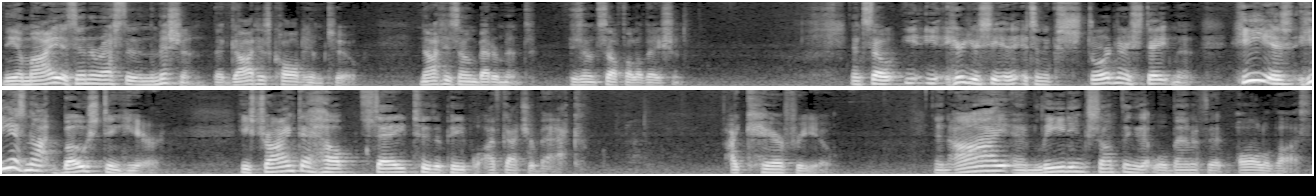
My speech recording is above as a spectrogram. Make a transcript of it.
Nehemiah is interested in the mission that God has called him to, not his own betterment, his own self elevation. And so here you see it's an extraordinary statement. He is, he is not boasting here. He's trying to help say to the people, I've got your back. I care for you. And I am leading something that will benefit all of us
